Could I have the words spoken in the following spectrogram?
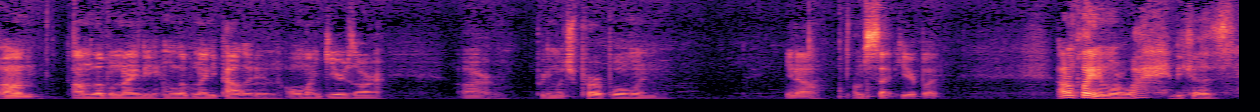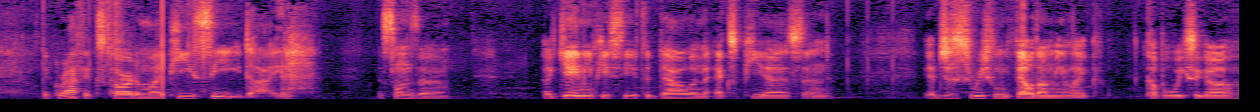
Um, I'm level 90. I'm a level 90 paladin. All my gears are are pretty much purple, and you know I'm set here, but I don't play anymore. Why? Because the graphics card of my PC died. This one's a a gaming PC. It's a Dell and XPS, and it just recently failed on me like a couple weeks ago,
